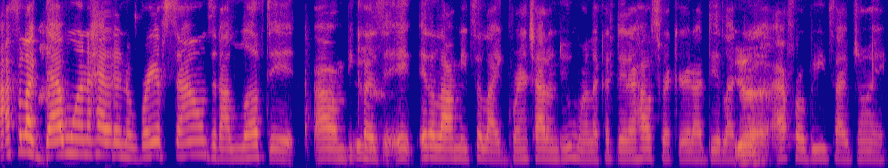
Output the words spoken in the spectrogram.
I feel like that one had an array of sounds and I loved it um because yeah. it, it allowed me to like branch out and do more. Like I did a house record, I did like yeah. a Afrobeat type joint.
